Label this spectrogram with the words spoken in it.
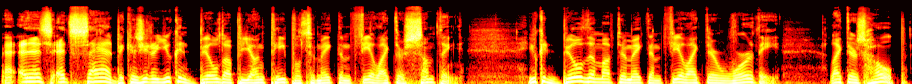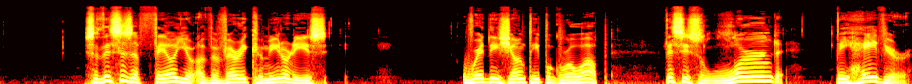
And it's it's sad because you know you can build up young people to make them feel like there's something. You can build them up to make them feel like they're worthy, like there's hope. So this is a failure of the very communities where these young people grow up. This is learned behavior.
